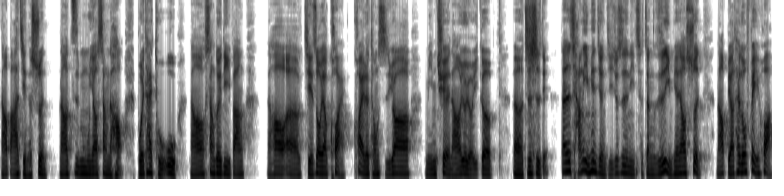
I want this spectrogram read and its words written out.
然后把它剪得顺，然后字幕要上得好，不会太突兀，然后上对地方，然后呃节奏要快，快的同时又要明确，然后又有一个呃知识点。但是长影片剪辑就是你整支影片要顺，然后不要太多废话，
